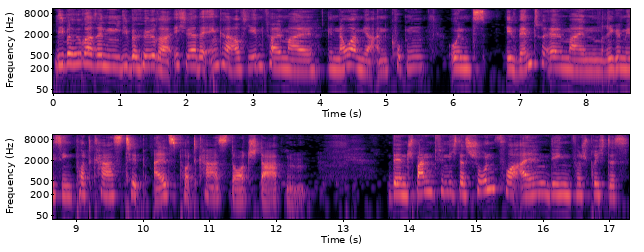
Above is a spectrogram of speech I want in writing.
Liebe Hörerinnen, liebe Hörer, ich werde Enka auf jeden Fall mal genauer mir angucken und eventuell meinen regelmäßigen Podcast-Tipp als Podcast dort starten. Denn spannend finde ich das schon. Vor allen Dingen verspricht es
